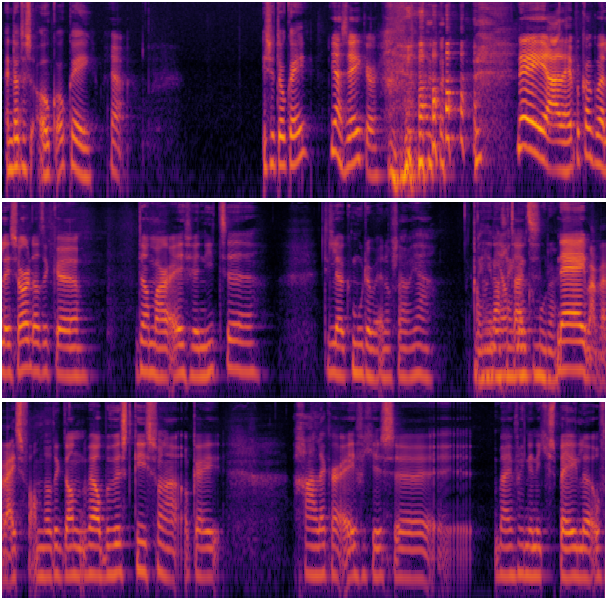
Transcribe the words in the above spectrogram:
En dat is ook oké. Ja. Is het oké? Ja, zeker. nee, ja, dat heb ik ook wel eens hoor. Dat ik eh, dan maar even niet eh, die leuke moeder ben of zo. Ja. ben er je dan niet geen leuke moeder? Nee, maar bij wijze van dat ik dan wel bewust kies van, nou, oké, ga lekker eventjes eh, bij een vriendinnetje spelen. Of,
